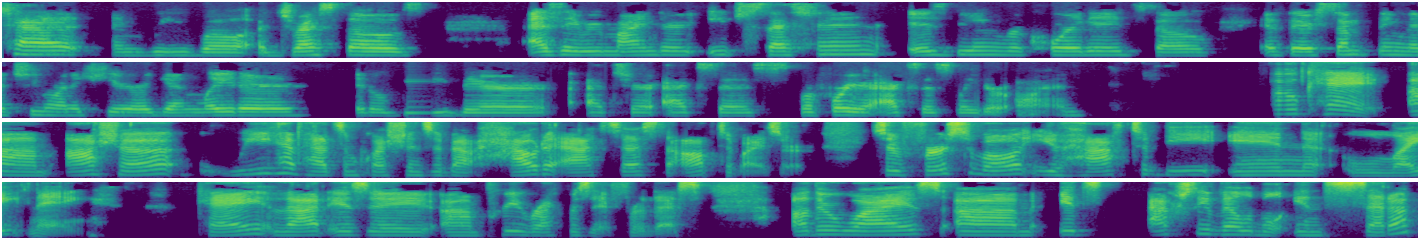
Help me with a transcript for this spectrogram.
chat and we will address those. As a reminder, each session is being recorded. So if there's something that you wanna hear again later, it'll be there at your access or for your access later on. Okay, um, Asha, we have had some questions about how to access the optimizer. So first of all, you have to be in Lightning. Okay, that is a um, prerequisite for this. Otherwise, um, it's actually available in setup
